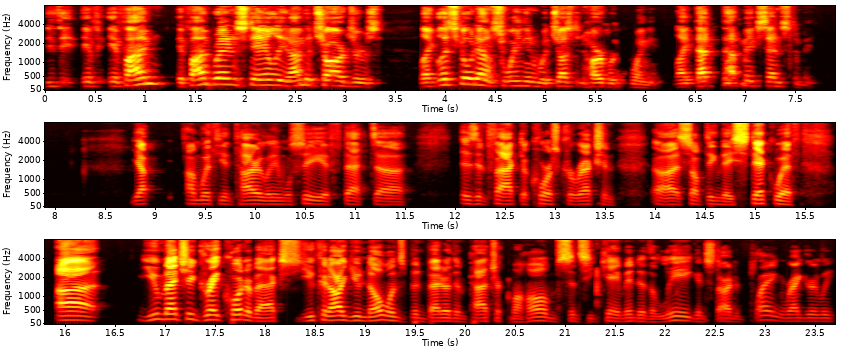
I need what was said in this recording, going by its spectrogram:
if if I'm if I'm Brandon Staley and I'm the Chargers, like let's go down swinging with Justin Herbert swinging. Like that that makes sense to me. Yep, I'm with you entirely, and we'll see if that uh, is in fact a course correction, uh, something they stick with. Uh, you mentioned great quarterbacks. You could argue no one's been better than Patrick Mahomes since he came into the league and started playing regularly.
